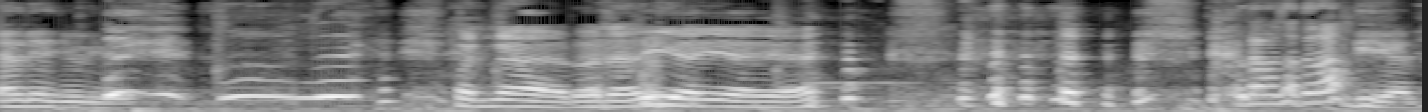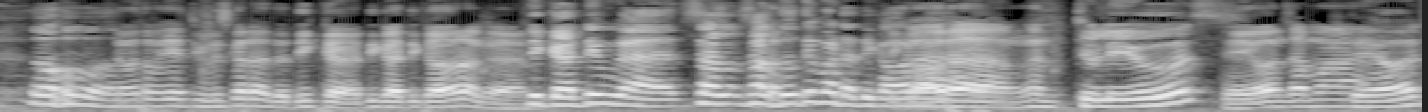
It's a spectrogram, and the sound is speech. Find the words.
Heliah Julius. Benar, benar. Iya, iya, iya. Sama satu lagi kan. Apa? Sama temannya Julius kan ada tiga, tiga, tiga orang kan. Tiga tim kan? Sal- Satu tim ada tiga, Tiga orang. orang, kan. Julius, Deon sama Deon,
